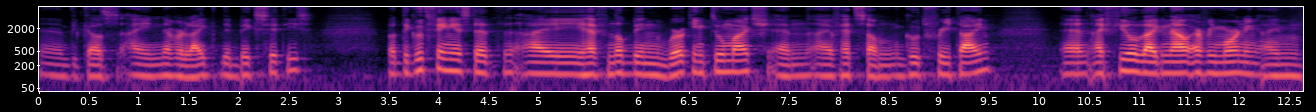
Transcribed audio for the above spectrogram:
uh, because I never liked the big cities. But the good thing is that I have not been working too much and I have had some good free time. And I feel like now every morning I'm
